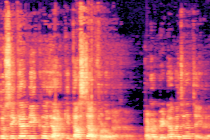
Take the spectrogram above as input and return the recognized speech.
ਤੁਸੀਂ ਕਿਹਾ ਵੀ 1000 ਕੀ 10000 ਫੜੋ। ਤੁਹਾਡਾ ਬੇਟਾ ਬਚਣਾ ਚਾਹੀਦਾ।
